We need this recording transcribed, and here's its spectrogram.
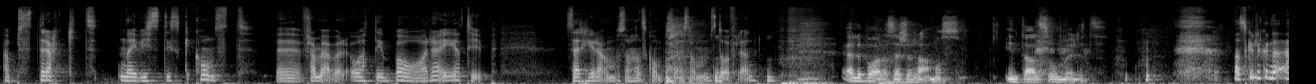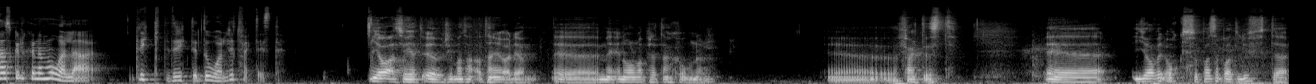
abstrakt naivistisk konst eh, framöver och att det bara är typ Sergio Ramos och hans kompisar som står för den. Eller bara Sergio Ramos. Inte alls omöjligt. Han skulle kunna, han skulle kunna måla riktigt, riktigt dåligt faktiskt. Ja, alltså jag är helt övertygad om att han, gör det. Eh, med enorma pretensioner. Eh, faktiskt. Eh, jag vill också passa på att lyfta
